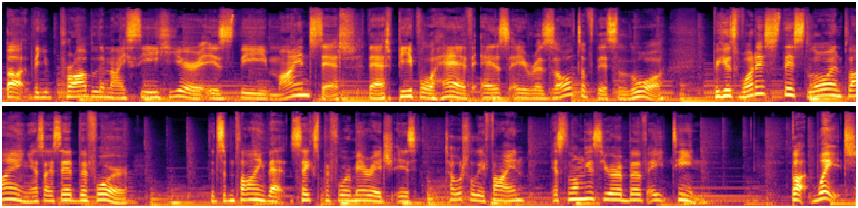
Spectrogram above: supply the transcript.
But the problem I see here is the mindset that people have as a result of this law. Because what is this law implying, as I said before? It's implying that sex before marriage is totally fine as long as you're above 18. But wait,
